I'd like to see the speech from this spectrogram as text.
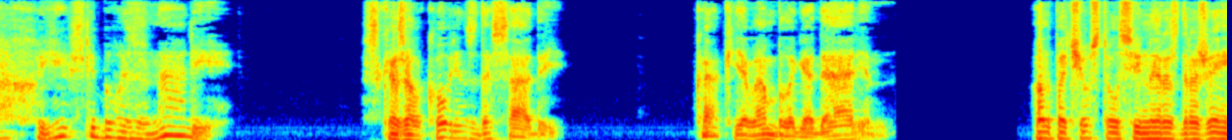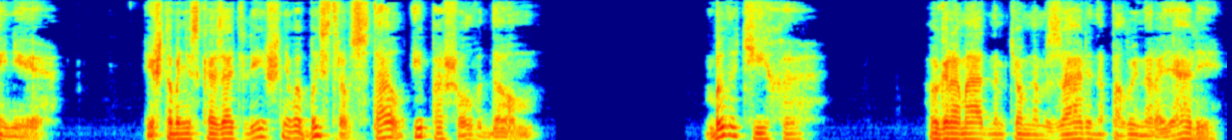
«Ах, если бы вы знали!» — сказал Коврин с досадой. «Как я вам благодарен!» Он почувствовал сильное раздражение и, чтобы не сказать лишнего, быстро встал и пошел в дом. Было тихо. В громадном темном зале на полу и на рояле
